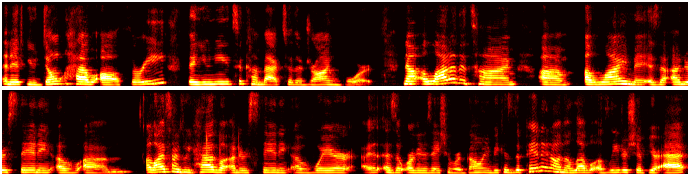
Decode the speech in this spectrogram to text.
And if you don't have all three, then you need to come back to the drawing board. Now, a lot of the time, um, alignment is the understanding of um, a lot of times we have an understanding of where as an organization we're going because depending on the level of leadership you're at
